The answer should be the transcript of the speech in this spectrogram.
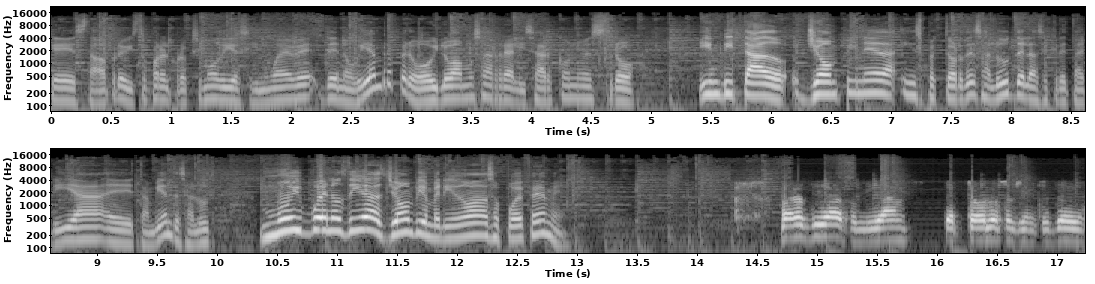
que estaba previsto para el próximo 19 de noviembre, pero hoy lo vamos a realizar con nuestro invitado John Pineda, inspector de salud de la Secretaría eh, también de Salud. Muy buenos días John, bienvenido a Sopo FM. Buenos días Julián y a todos los oyentes de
